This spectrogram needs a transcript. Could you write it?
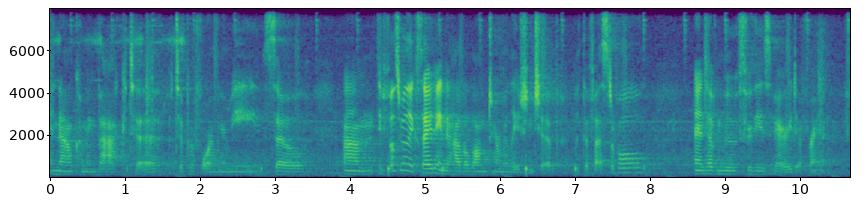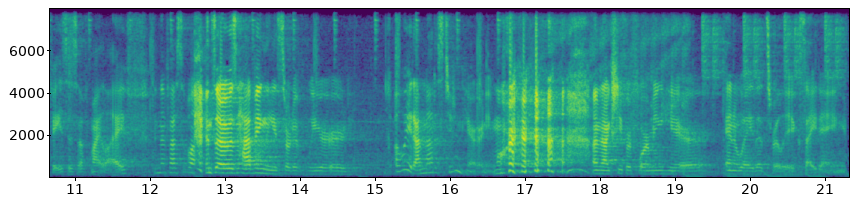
and now coming back to to perform You're Me. So. Um, it feels really exciting to have a long-term relationship with the festival and have moved through these very different phases of my life in the festival. And so I was having these sort of weird, oh wait, I'm not a student here anymore. I'm actually performing here in a way that's really exciting.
